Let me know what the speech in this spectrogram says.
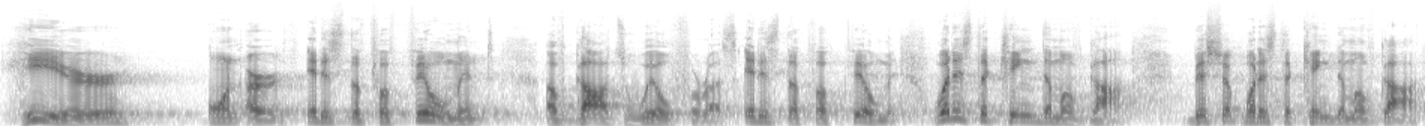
here on earth. It is the fulfillment of God's will for us. It is the fulfillment. What is the kingdom of God? Bishop, what is the kingdom of God?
